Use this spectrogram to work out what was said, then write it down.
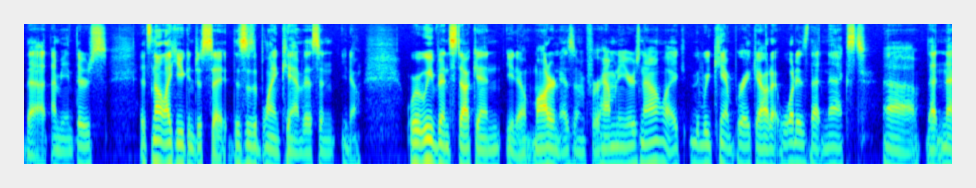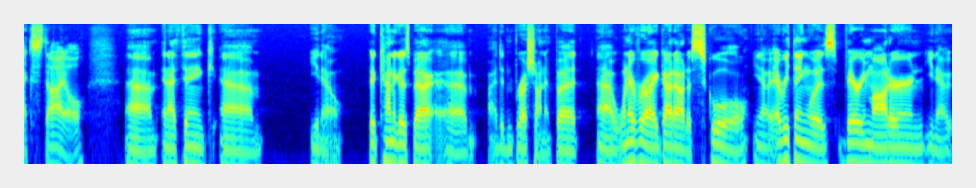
that. I mean, there's it's not like you can just say this is a blank canvas, and you know. We're, we've been stuck in you know modernism for how many years now like we can't break out at what is that next uh, that next style um, and i think um, you know it kind of goes back. Um, I didn't brush on it, but uh, whenever I got out of school, you know, everything was very modern. You know,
